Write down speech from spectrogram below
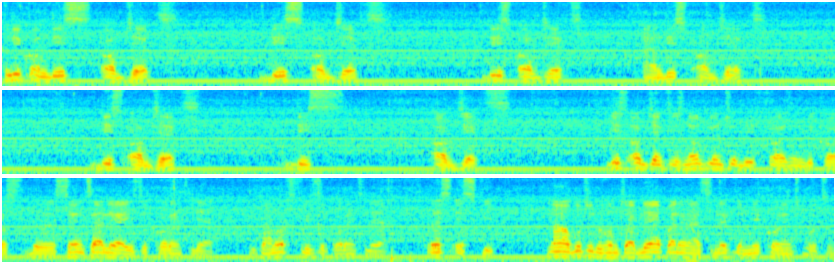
Click on this object, this object, this object and this object this object this object. This object is not going to be frozen because the center layer is the current layer. You cannot freeze the current layer. Press escape. Now go to the home tab layer panel and select the make current button.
